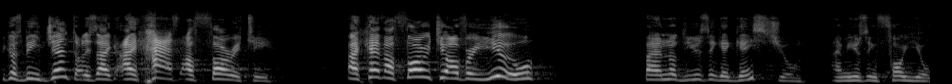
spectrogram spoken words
Because being gentle is like, I have authority. I have authority over you, but I'm not using against you. I'm using for you.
